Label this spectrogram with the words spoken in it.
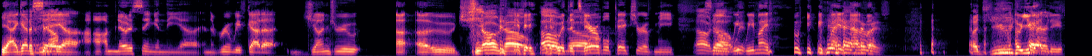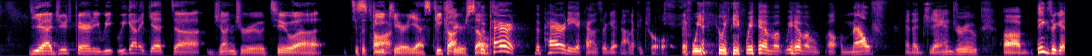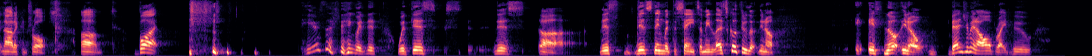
Yeah, I gotta say, you know? uh, I- am noticing in the uh, in the room we've got a Jundru uh. Oh no! oh, with no. a terrible picture of me. Oh so no! We, we might we, we might have a, a huge oh, parody. Got, yeah, huge parody. We we got to get uh, Jundru to uh, to, to speak talk. here. Yeah, speak for yourself. The parrot the parody accounts are getting out of control. If we we, we have a we have a, a mouth and a Jandrew, um, things are getting out of control. Um, but here's the thing with this with this this uh, this this thing with the Saints. I mean, let's go through the you know, it's no you know Benjamin Albright who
